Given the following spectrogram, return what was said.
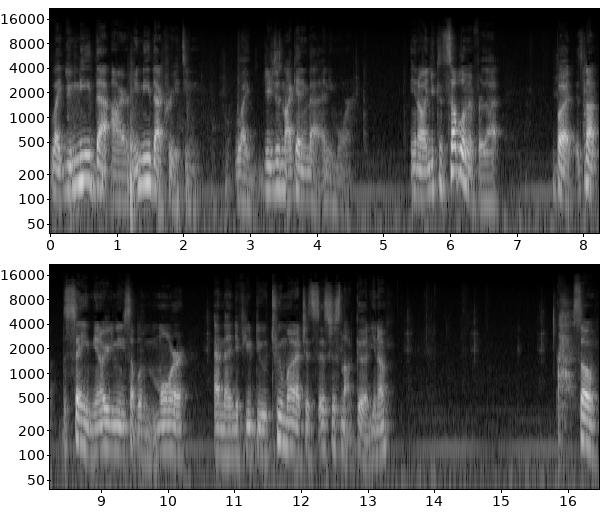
like you need that iron. You need that creatine like you're just not getting that anymore. You know and you can supplement for that but it's not the same you know? You need to supplement more and then if you do too much it's it's just not good you know? So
